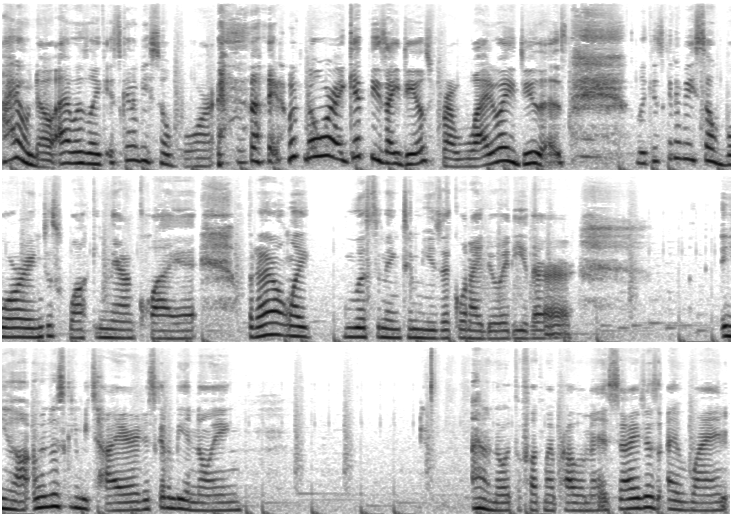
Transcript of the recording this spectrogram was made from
I don't know. I was like, it's gonna be so boring. I don't know where I get these ideas from. Why do I do this? Like, it's gonna be so boring just walking there and quiet. But I don't like listening to music when I do it either. You know, I'm just gonna be tired. It's gonna be annoying. I don't know what the fuck my problem is. So I just I went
